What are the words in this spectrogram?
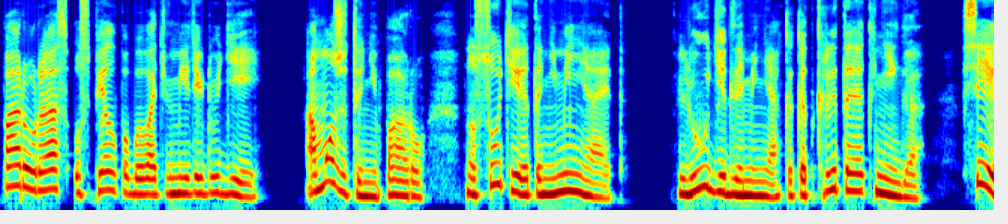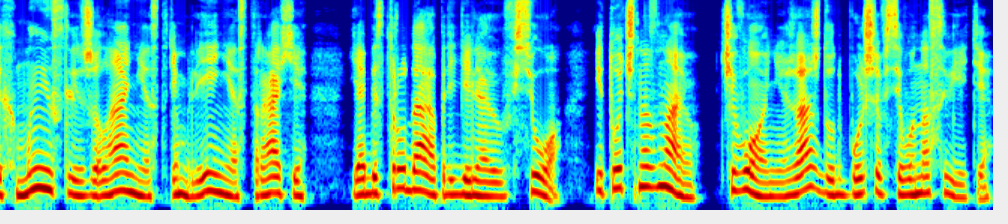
пару раз успел побывать в мире людей. А может и не пару, но сути это не меняет. Люди для меня как открытая книга. Все их мысли, желания, стремления, страхи. Я без труда определяю все и точно знаю, чего они жаждут больше всего на свете.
